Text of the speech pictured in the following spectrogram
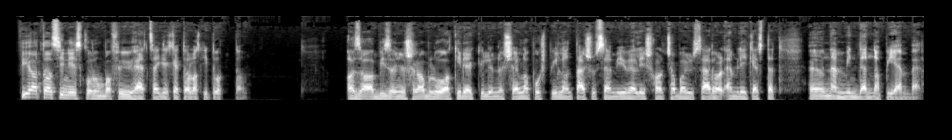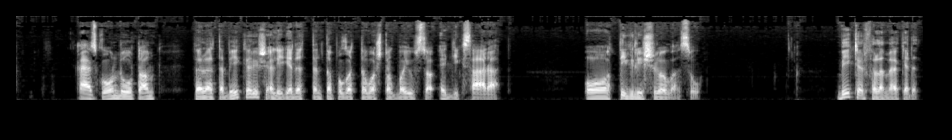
fiatal színészkoromban főhercegeket alakítottam. Az a bizonyos rabló, akire különösen lapos pillantású szemével és harcsabajuszáról emlékeztet, nem mindennapi ember. Ezt gondoltam, felelte Béker, és elégedetten tapogatta vastag bajusza egyik szárát. A tigrisről van szó. Béker felemelkedett.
